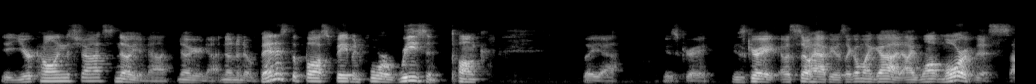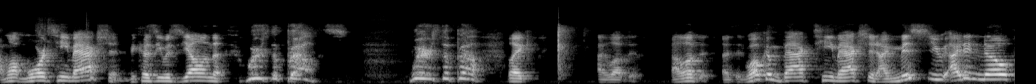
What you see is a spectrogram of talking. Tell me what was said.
you're calling the shots. No, you're not. No, you're not. No, no, no. Ben is the boss, Bateman, for a reason, punk. But yeah, it was great. It was great. I was so happy. I was like, oh my god, I want more of this. I want more team action because he was yelling the, "Where's the belts? Where's the belt?" Like, I loved it. I loved it. Uh, welcome back, Team Action. I miss you. I didn't know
